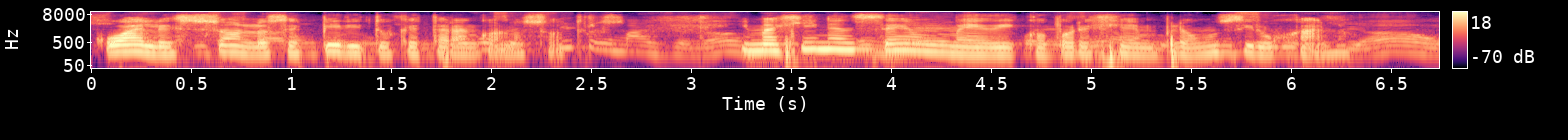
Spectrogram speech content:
cuáles son los espíritus que estarán con nosotros. Imagínense un médico, por ejemplo, un cirujano.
